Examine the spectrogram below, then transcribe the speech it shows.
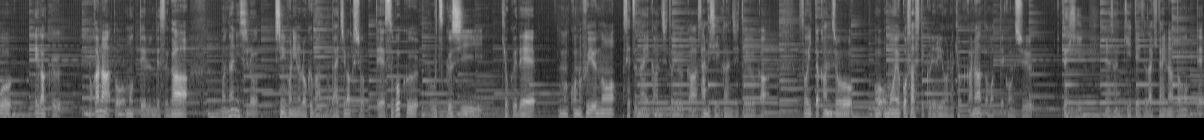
を描くのかなと思っているんですが、まあ、何しろシンフォニーの6番の第1楽章ってすごく美しい曲でもうこの冬の切ない感じというか寂しい感じというかそういった感情を思い起こさせてくれるような曲かなと思って今週ぜひ皆さんに聴いていただきたいなと思って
